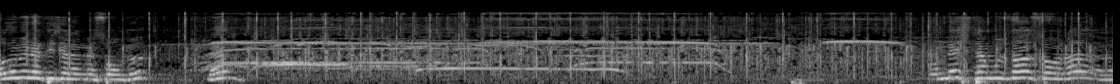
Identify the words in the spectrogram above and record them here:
olumlu neticelenmesi oldu. Ben 15 Temmuz'dan sonra e, e,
